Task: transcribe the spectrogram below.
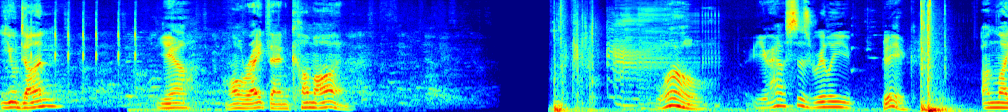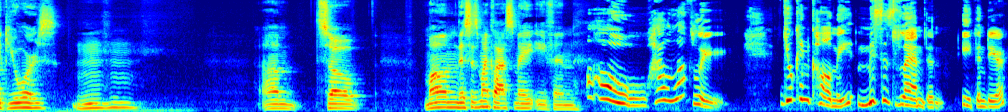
You done? Yeah. All right then, come on. Whoa. Your house is really big. Unlike yours. Mm-hmm. Um, so, Mom, this is my classmate, Ethan. Oh, how lovely. You can call me Mrs. Landon, Ethan dear.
